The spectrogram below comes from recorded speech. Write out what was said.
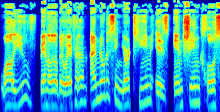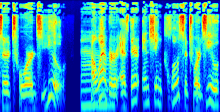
while you've been a little bit away from them, I'm noticing your team is inching closer towards you. Ah. However, as they're inching closer towards you,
